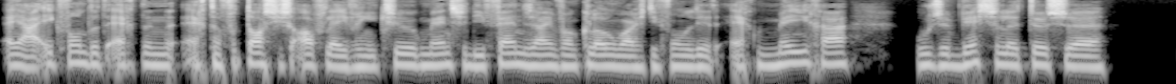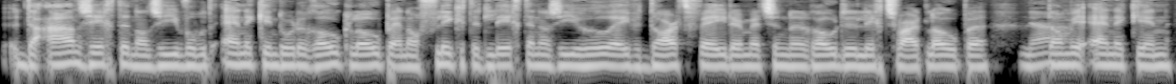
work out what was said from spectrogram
en ja, ik vond het echt een, echt een fantastische aflevering. Ik zie ook mensen die fan zijn van Clone Wars, die vonden dit echt mega. Hoe ze wisselen tussen de aanzichten. Dan zie je bijvoorbeeld Anakin door de rook lopen en dan flikkert het licht. En dan zie je heel even Darth Vader met zijn rode lichtzwaard lopen. Ja. Dan weer Anakin.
